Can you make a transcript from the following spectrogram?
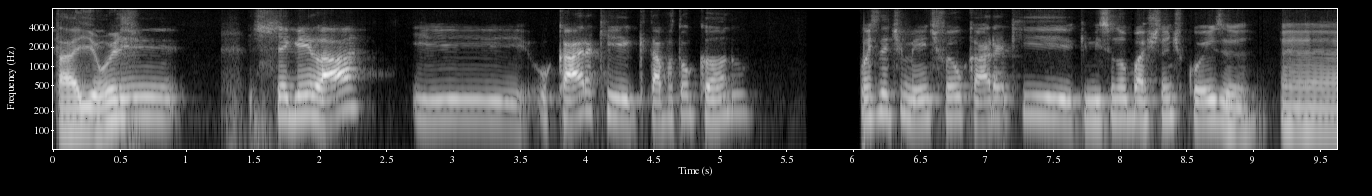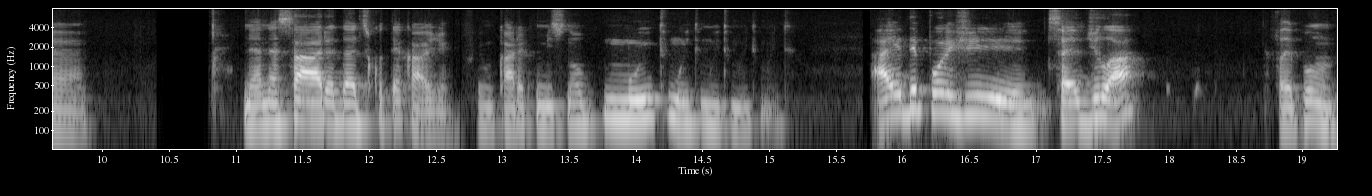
Tá aí hoje. E cheguei lá e o cara que, que tava tocando, coincidentemente, foi o cara que, que me ensinou bastante coisa é, né, nessa área da discotecagem. Foi um cara que me ensinou muito, muito, muito, muito, muito. Aí depois de sair de lá, falei, pô,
